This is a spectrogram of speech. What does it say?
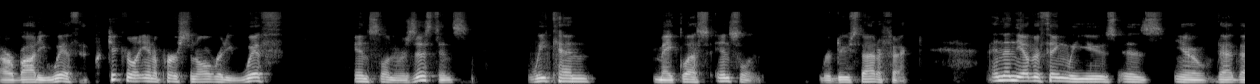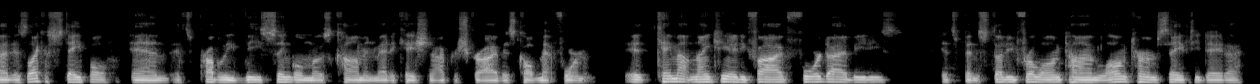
our body with, particularly in a person already with insulin resistance, we can make less insulin reduce that effect. And then the other thing we use is, you know, that that is like a staple, and it's probably the single most common medication I prescribe is called metformin. It came out in 1985 for diabetes. It's been studied for a long time, long term safety data.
